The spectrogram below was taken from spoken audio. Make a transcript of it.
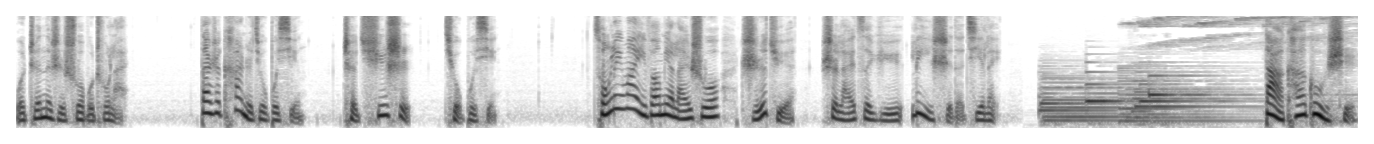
我真的是说不出来。但是看着就不行，这趋势就不行。”从另外一方面来说，直觉是来自于历史的积累。大咖故事，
